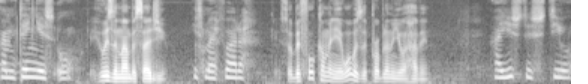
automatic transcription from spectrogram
I'm 10 years old. Who is the man beside you? It's my father. So before coming here, what was the problem you were having? I used to steal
